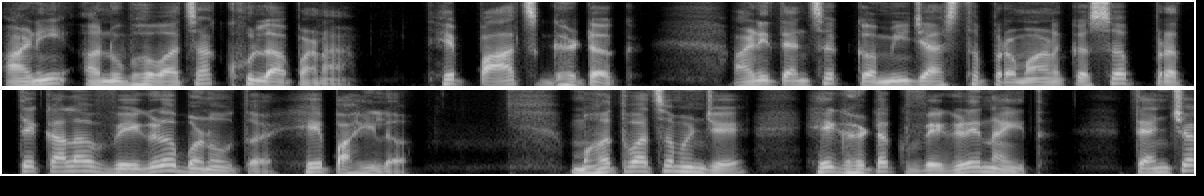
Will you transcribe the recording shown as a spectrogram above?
आणि अनुभवाचा खुलापणा. हे पाच घटक आणि त्यांचं कमी जास्त प्रमाण कसं प्रत्येकाला वेगळं बनवतं हे पाहिलं. महत्वाचं म्हणजे हे घटक वेगळे नाहीत. त्यांच्या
